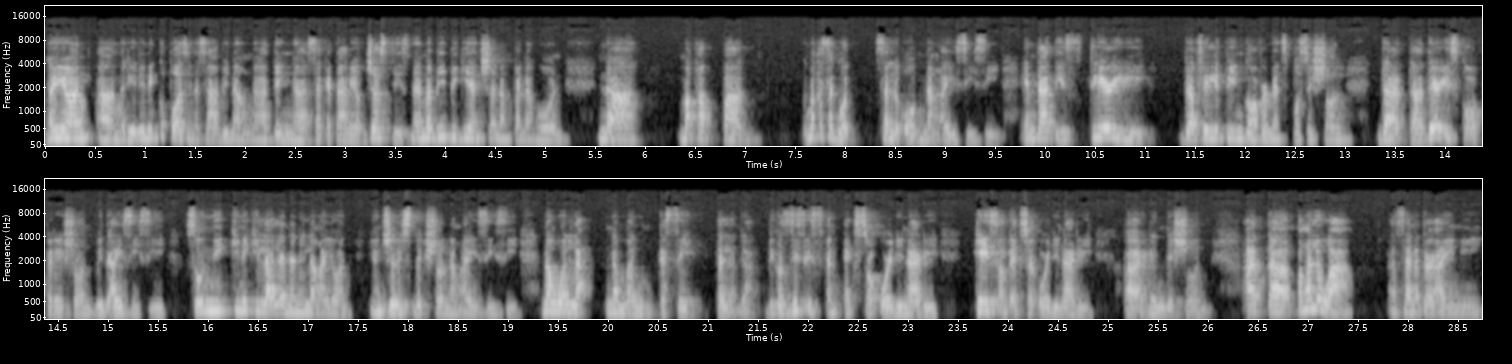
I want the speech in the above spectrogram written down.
Ngayon, ah, naririnig ko po sinasabi ng ating ah, Secretary of Justice na mabibigyan siya ng panahon na makapag makasagot sa loob ng ICC. And that is clearly the Philippine government's position that uh, there is cooperation with ICC. So ni, kinikilala na nila ngayon yung jurisdiction ng ICC na wala naman kasi talaga because this is an extraordinary case of extraordinary uh, rendition. At uh, pangalawa, uh, Senator Aimee,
